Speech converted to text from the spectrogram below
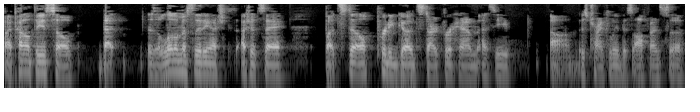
by penalties, so that is a little misleading, I should I should say, but still pretty good start for him as he um, is trying to lead this offense to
